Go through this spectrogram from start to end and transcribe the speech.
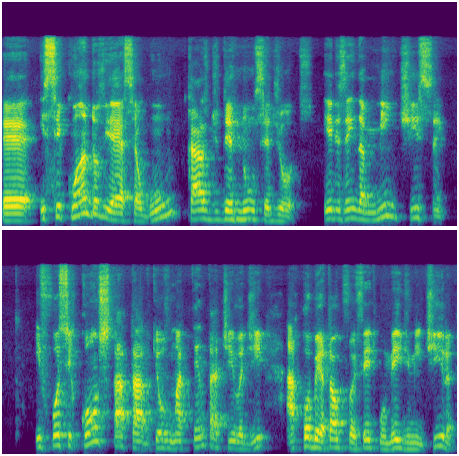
É, e se quando viesse algum caso de denúncia de outros, eles ainda mentissem e fosse constatado que houve uma tentativa de acobertar o que foi feito por meio de mentira,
